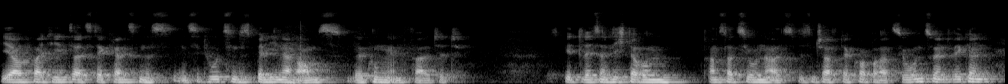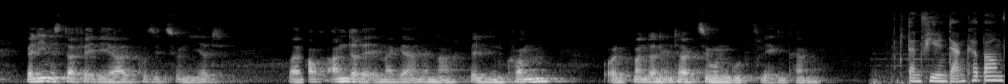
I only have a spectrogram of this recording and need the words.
die auch weit jenseits der Grenzen des Instituts und des Berliner Raums Wirkungen entfaltet. Es geht letztendlich darum, Translationen als Wissenschaft der Kooperation zu entwickeln. Berlin ist dafür ideal positioniert, weil auch andere immer gerne nach Berlin kommen und man dann Interaktionen gut pflegen kann. Dann vielen Dank, Herr Baum,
